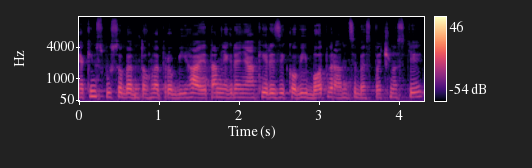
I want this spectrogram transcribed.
Jakým způsobem tohle probíhá? Je tam někde nějaký rizikový bod v rámci bezpečnosti?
